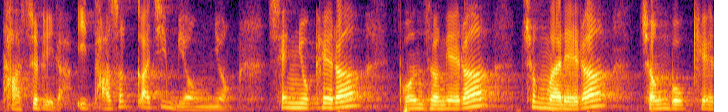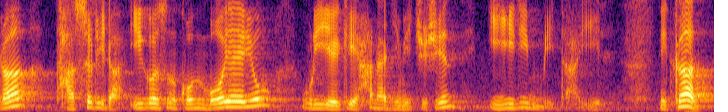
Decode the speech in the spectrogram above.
다스리라. 이 다섯 가지 명령. 생육해라, 번성해라, 충만해라, 정복해라, 다스리라. 이것은 곧 뭐예요? 우리에게 하나님이 주신 일입니다. 일. 그러니까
